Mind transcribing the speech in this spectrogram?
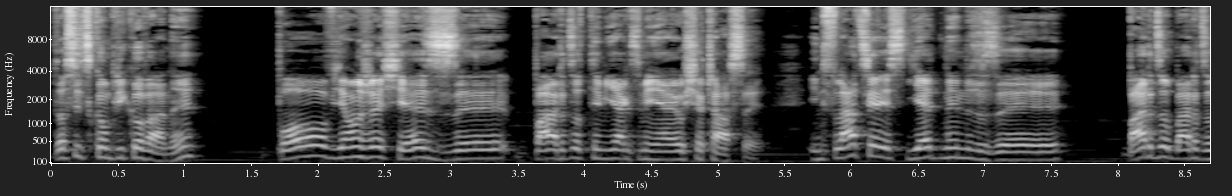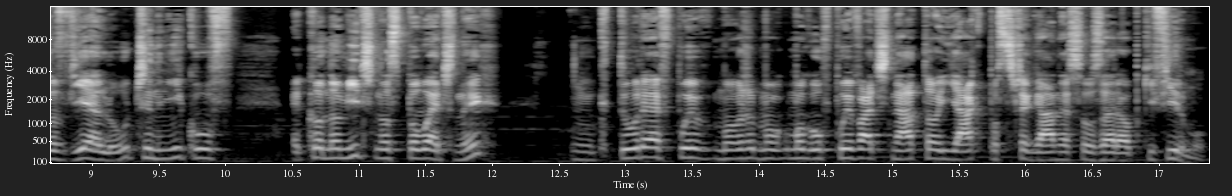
dosyć skomplikowany, bo wiąże się z bardzo tym, jak zmieniają się czasy. Inflacja jest jednym z bardzo, bardzo wielu czynników ekonomiczno-społecznych, które wpływ, mogą wpływać na to, jak postrzegane są zarobki filmu.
